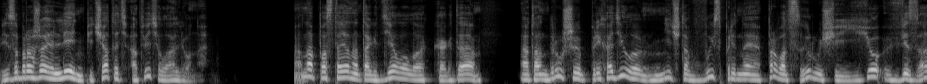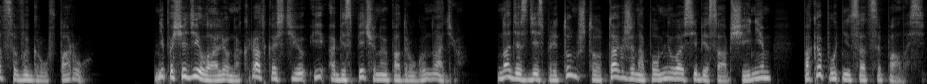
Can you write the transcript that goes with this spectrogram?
Изображая лень печатать, ответила Алена. Она постоянно так делала, когда от Андруши приходило нечто выспренное, провоцирующее ее ввязаться в игру в пару. Не пощадила Алена краткостью и обеспеченную подругу Надю. Надя здесь при том, что также напомнила о себе сообщением, пока путница отсыпалась.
